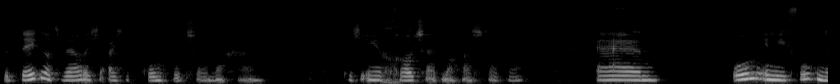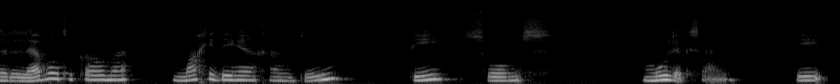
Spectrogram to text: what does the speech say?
betekent dat wel dat je uit je comfortzone mag gaan. Dat je in je grootheid mag gaan stappen. En om in die volgende level te komen, mag je dingen gaan doen die soms moeilijk zijn, die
